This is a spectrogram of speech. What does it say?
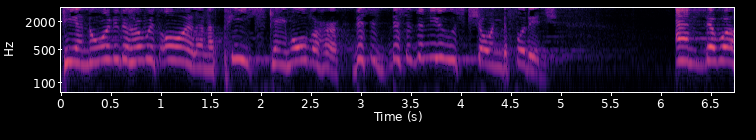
He anointed her with oil and a peace came over her. This is, this is the news showing the footage. And there were,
